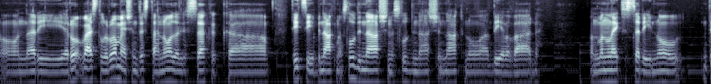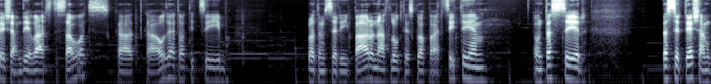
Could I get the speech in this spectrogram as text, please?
Un arī ro, vēstule romiešiem desmitā nodaļa saka, ka ticība nāk no sludināšanas, sludināšana nāk no dieva vārda. Un man liekas, tas arī nu, tiešām dieva vārds tas avots, kā, kā audzēt to ticību. Protams, arī pārunāt, lūgties kopā ar citiem. Un tas ir, tas ir tiešām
